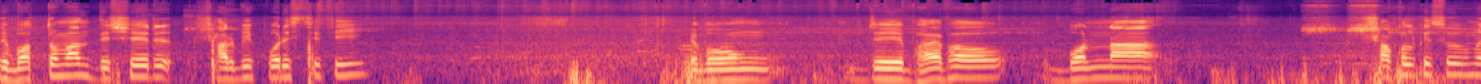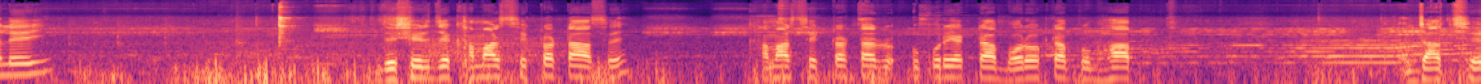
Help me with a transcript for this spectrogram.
যে বর্তমান দেশের সার্বিক পরিস্থিতি এবং যে ভয়াবহ বন্যা, সকল কিছু মিলেই দেশের যে খামার সেক্টরটা আছে, খামার সেক্টরটার উপরে একটা বড় একটা প্রভাব যাচ্ছে।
